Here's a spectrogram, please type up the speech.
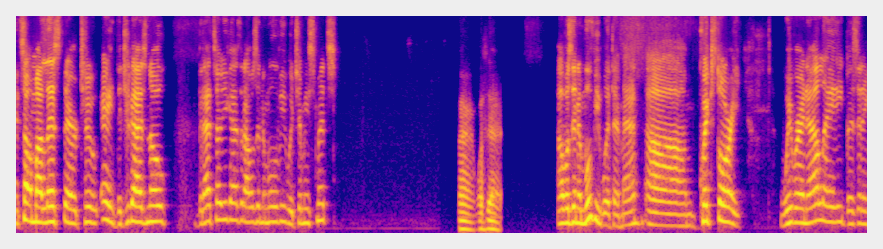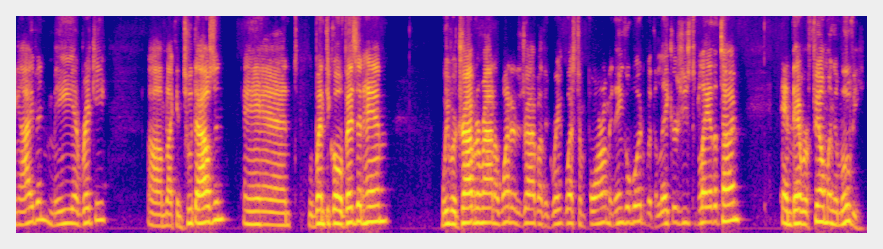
It's on my list there too. Hey, did you guys know? Did I tell you guys that I was in a movie with Jimmy Smits? Man, what's that? I was in a movie with him, man. Um, quick story. We were in LA visiting Ivan, me and Ricky, um, like in 2000, and we went to go visit him. We were driving around. I wanted to drive by the Great Western Forum in Inglewood, where the Lakers used to play at the time, and they were filming a movie.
